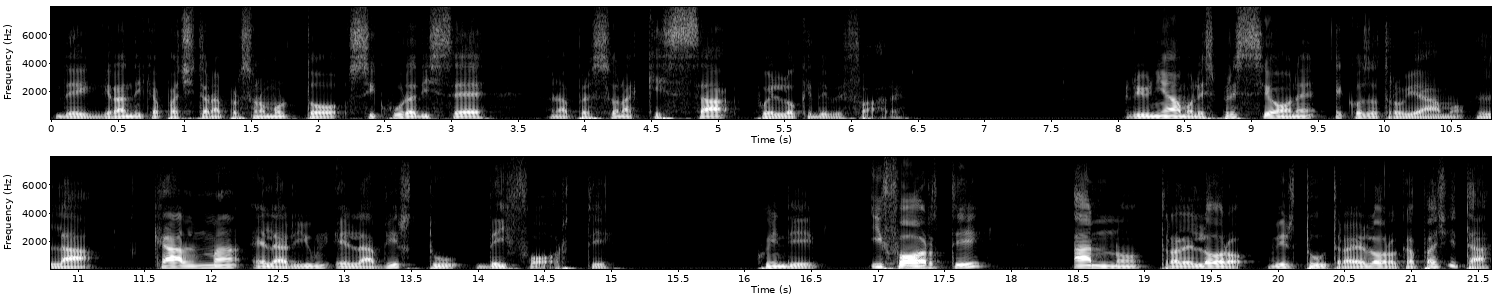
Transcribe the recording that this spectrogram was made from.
delle grandi capacità, una persona molto sicura di sé, una persona che sa quello che deve fare. Riuniamo l'espressione e cosa troviamo? La calma è la, è la virtù dei forti. Quindi i forti hanno tra le loro virtù, tra le loro capacità,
